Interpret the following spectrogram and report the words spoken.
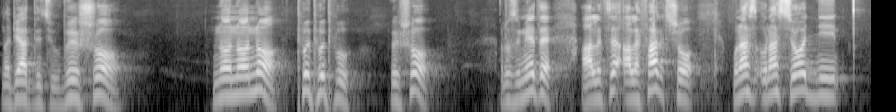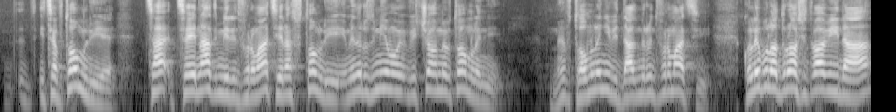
на п'ятницю. Ви що? Но-но-но. Тьфу-тьфу-тьфу. Ви що? Розумієте? Але, це, але факт, що у нас, у нас сьогодні, і це втомлює, ця, цей надмір інформації нас втомлює, і ми не розуміємо, від чого ми втомлені. Ми втомлені від надміру інформації. Коли була Друга світова війна,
